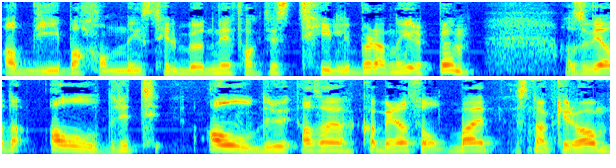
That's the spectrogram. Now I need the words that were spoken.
av de behandlingstilbudene vi faktisk tilbyr denne gruppen. Altså vi hadde aldri, aldri altså Camilla Stoltenberg snakker om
